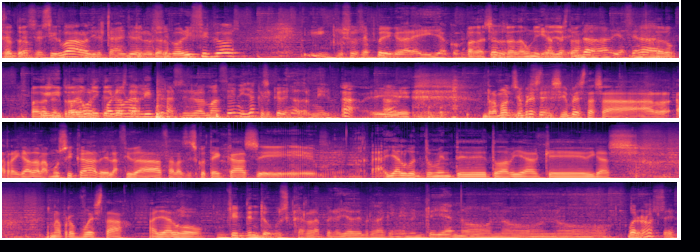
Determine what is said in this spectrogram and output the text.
gente se sirva directamente de los claro. frigoríficos. Incluso se puede quedar ahí ya con Pagas todo. entrada única, y ya está. Y a cenar. Claro, pagas y entrada podemos única y poner ya unas está. literas en el almacén y ya que se queden a dormir. Ah, eh, Ramón, siempre, siempre estás a- a- arraigado a la música de la ciudad, a las discotecas. eh, ¿Hay algo en tu mente todavía que digas una propuesta? ¿Hay algo? Yo intento buscarla, pero ya de verdad que mi mente ya no, no, no. Bueno, no sé.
